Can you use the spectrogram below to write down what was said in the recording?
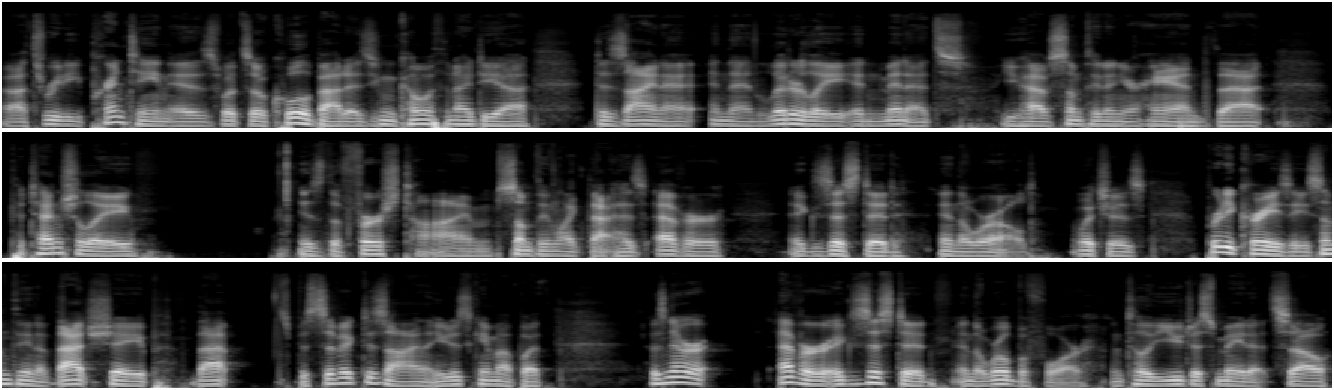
uh, 3D printing is what's so cool about it is you can come up with an idea, design it, and then literally in minutes, you have something in your hand that potentially is the first time something like that has ever existed in the world, which is pretty crazy. Something of that shape, that specific design that you just came up with, has never ever existed in the world before until you just made it. So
